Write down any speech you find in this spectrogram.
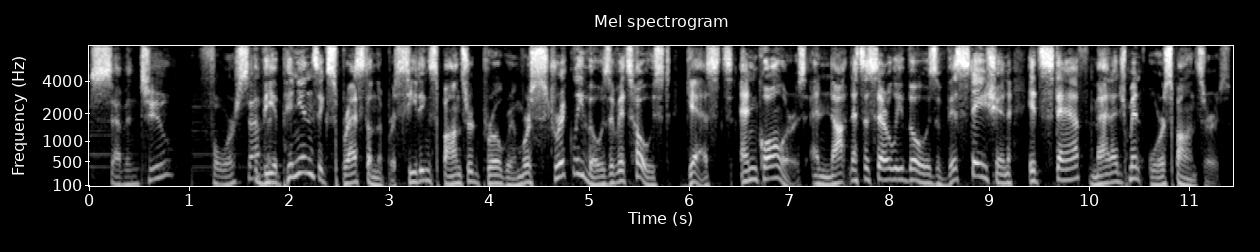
7247. The opinions expressed on the preceding sponsored program were strictly those of its host, guests, and callers, and not necessarily those of this station, its staff, management, or sponsors.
